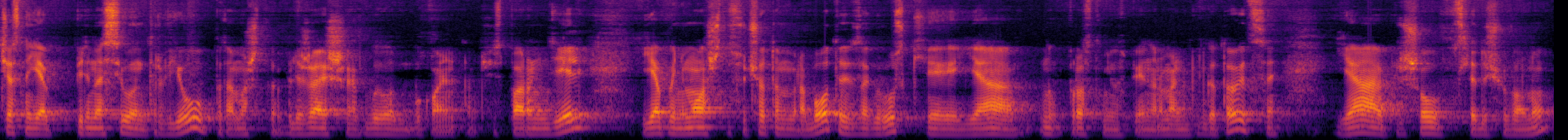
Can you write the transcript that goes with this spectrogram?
честно, я переносил интервью, потому что ближайшее было буквально там, через пару недель. Я понимал, что с учетом работы, загрузки, я ну, просто не успею нормально подготовиться. Я пришел в следующую волну,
